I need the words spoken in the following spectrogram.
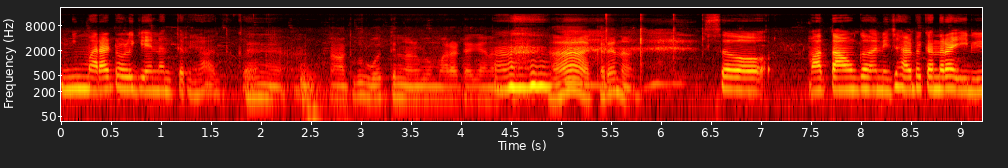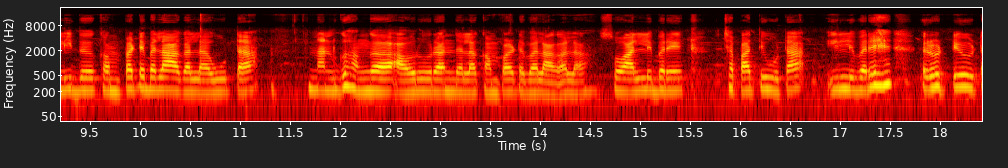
ನಿಮ್ಮ ಮರಾಠ ಒಳಗೆ ಏನಂತಾರೆ ಅದಕ್ಕೆ ಅದಕ್ಕೂ ಗೊತ್ತಿಲ್ಲ ನನಗೂ ಮರಾಠಾಗ ಏನ ಹಾಂ ಕರೆನ. ಸೊ ಮತ್ತು ಅವಾಗ ನಿಜ ಹೇಳ್ಬೇಕಂದ್ರೆ ಇಲ್ಲಿದು ಕಂಫರ್ಟೇಬಲ್ ಆಗಲ್ಲ ಊಟ. ನನಗೂ ಹಂಗೆ ಅವ್ರ ಊರಂದೆಲ್ಲ ಕಂಫರ್ಟೇಬಲ್ ಆಗಲ್ಲ. ಸೊ ಅಲ್ಲಿ ಬರೀ ಚಪಾತಿ ಊಟ ಇಲ್ಲಿ ಬರೀ ರೊಟ್ಟಿ ಊಟ.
